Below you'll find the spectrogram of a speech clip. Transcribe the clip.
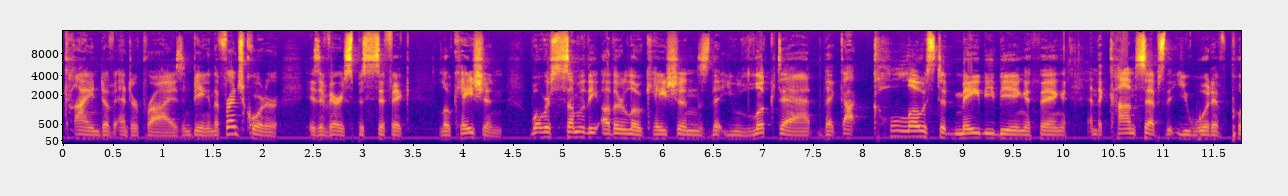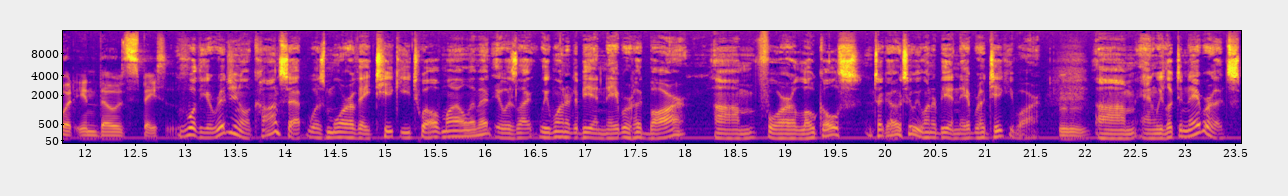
kind of enterprise, and being in the French Quarter is a very specific location. What were some of the other locations that you looked at that got close to maybe being a thing, and the concepts that you would have put in those spaces? Well, the original concept was more of a tiki 12 mile limit. It was like we wanted to be a neighborhood bar um, for locals to go to. We wanted to be a neighborhood tiki bar. Um, and we looked in neighborhoods.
